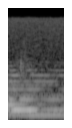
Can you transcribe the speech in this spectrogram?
Amen.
